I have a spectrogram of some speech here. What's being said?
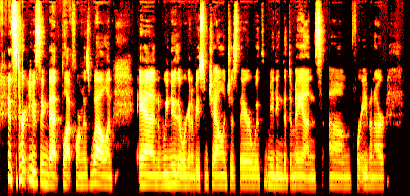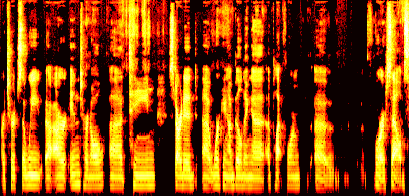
and start using that platform as well, and and we knew there were going to be some challenges there with meeting the demands um, for even our our church. So we, uh, our internal uh, team, started uh, working on building a, a platform uh, for ourselves,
